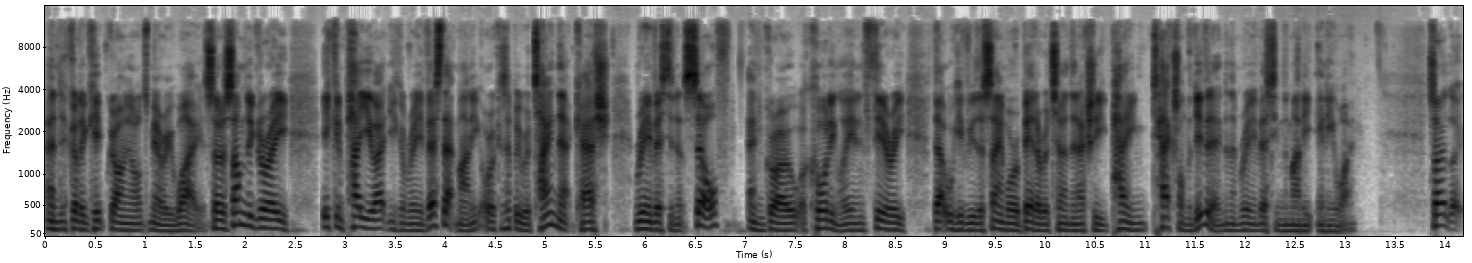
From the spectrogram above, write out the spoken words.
and it's got to keep growing on its merry way. So, to some degree, it can pay you out and you can reinvest that money, or it can simply retain that cash, reinvest in itself, and grow accordingly. And in theory, that will give you the same or a better return than actually paying tax on the dividend and then reinvesting the money anyway. So, look,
